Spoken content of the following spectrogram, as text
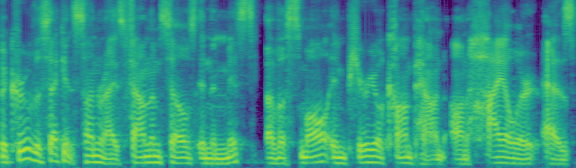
the crew of the second Sunrise found themselves in the midst of a small Imperial compound on high alert as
